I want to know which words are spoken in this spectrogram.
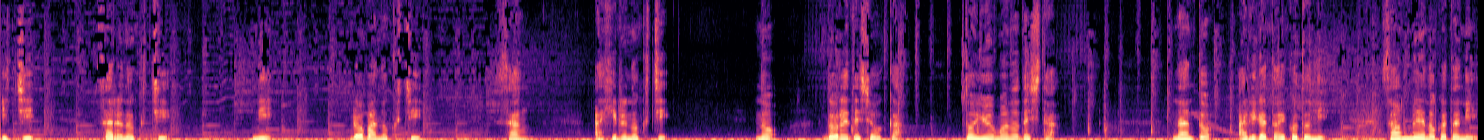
？1猿の口。2ロバの口。3アヒルの口。のどれでしょうか？というものでした。なんとありがたいことに3名の方に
